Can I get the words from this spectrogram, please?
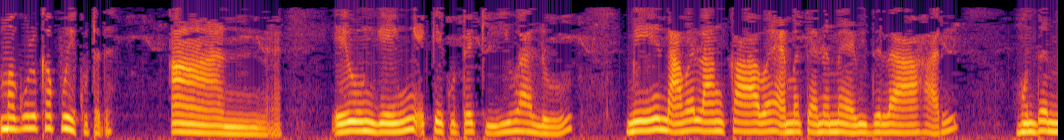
මගුල් කපුවෙකුටද? ආන්න එවුන්ගෙන් එකෙකුට කීවලු මේ නව ලංකාව හැමතැනම ඇවිදලා හරි හොඳම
